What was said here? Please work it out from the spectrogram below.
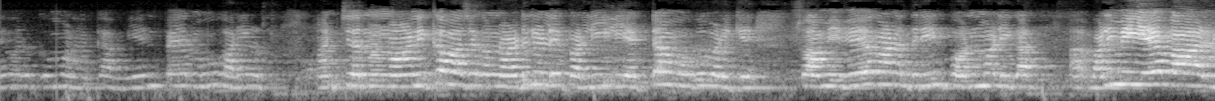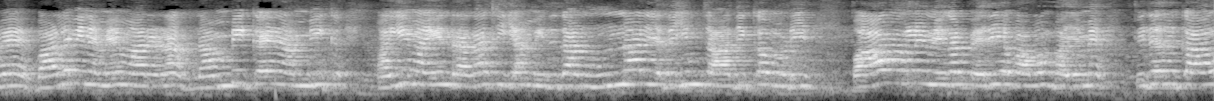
அனைவருக்கும் வணக்கம். என் பெயர் மு. ஹரிஹரன். மாணிக்க வாசகம் நடுநிலை பள்ளியில் எட்டாம் வகுப்பு படிக்கிறேன். சுவாமி விவேகானந்தரின் பொன்மொழிகள் வலிமையே வாழ்வே பலவீனமே மரணம் நம்பிக்கை நம்பிக்கை மகிமையின் ரகசியம் இதுதான். முன்னால் எதையும் சாதிக்க முடியும். பாவங்களின் மிக பெரிய பாவம் பயமே. பிறருக்காக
